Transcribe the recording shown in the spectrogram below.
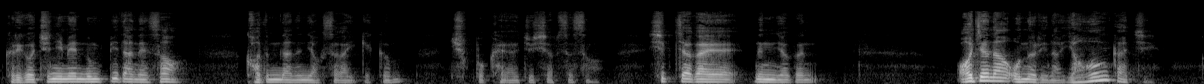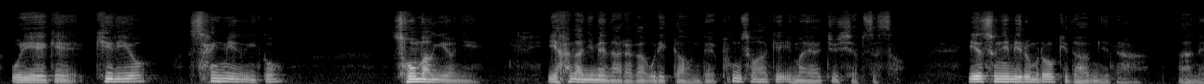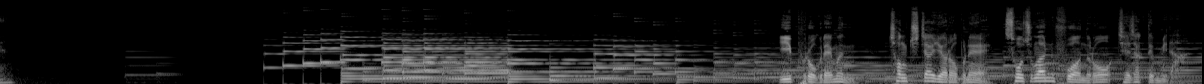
그리고 주님의 눈빛 안에서 거듭나는 역사가 있게끔 축복하여 주시옵소서. 십자가의 능력은 어제나 오늘이나 영원까지 우리에게 길이요 생명이고 소망이오니 이 하나님의 나라가 우리 가운데 풍성하게 임하여 주시옵소서. 예수님 이름으로 기도합니다. 아멘. 이 프로그램은 청취자 여러분의 소중한 후원으로 제작됩니다.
